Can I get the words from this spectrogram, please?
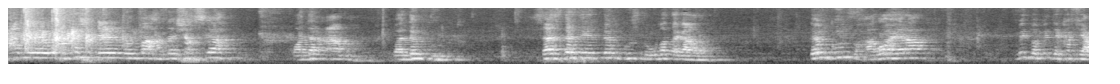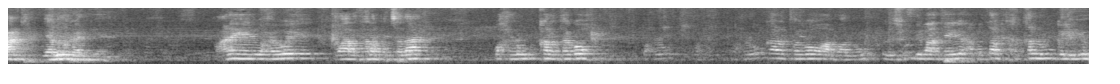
maxaa yeelay waxaan ka shaqeynayno maaha dan shaksi ah waa dan caam ah waa dan guud. Saas darteed dan guud laguma dagaalo. Dan guud waxaa loo helaa midba midday ka fiican tahay yaa loo raadiyaa. Macnaheedu waxa weeye waa la tala badsadaa wax lagu kala tago. Wax lagu kala tago ama laisu dhibaateeyo ama dalka qalqal lagu geliyo.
